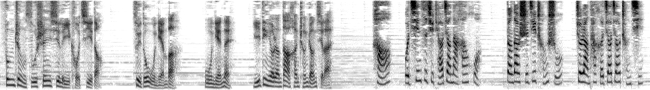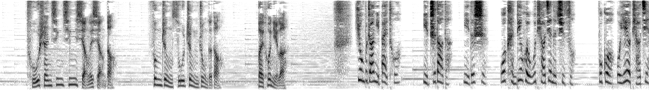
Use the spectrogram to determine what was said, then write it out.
风正苏深吸了一口气道：“最多五年吧，五年内。”一定要让大憨成长起来。好，我亲自去调教那憨货，等到时机成熟，就让他和娇娇成亲。涂山青青想了想道：“风正苏郑重的道，拜托你了。”用不着你拜托，你知道的，你的事我肯定会无条件的去做。不过我也有条件。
